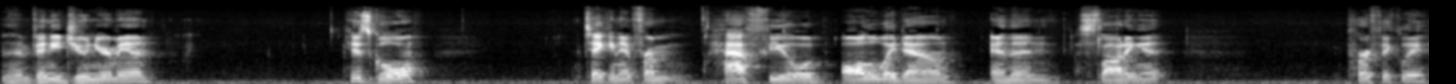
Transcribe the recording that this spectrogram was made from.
and Vini Jr. Man, his goal, taking it from half field all the way down and then slotting it perfectly.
